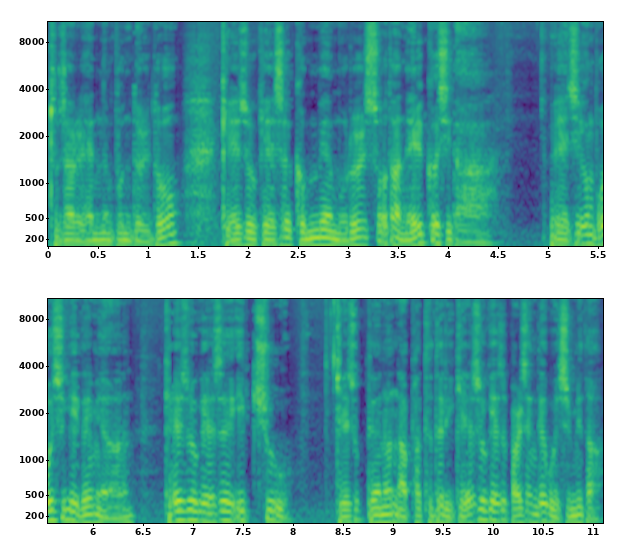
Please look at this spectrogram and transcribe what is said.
투자를 했는 분들도 계속해서 급매물을 쏟아낼 것이다. 왜 지금 보시게 되면 계속해서 입주 계속되는 아파트들이 계속해서 발생되고 있습니다.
